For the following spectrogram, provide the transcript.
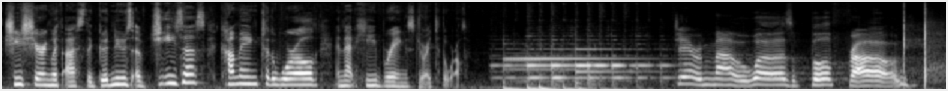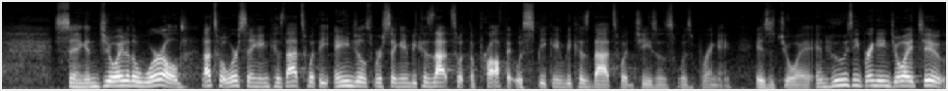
She's sharing with us the good news of Jesus coming to the world and that he brings joy to the world. Jeremiah was a bullfrog singing joy to the world. That's what we're singing because that's what the angels were singing because that's what the prophet was speaking because that's what Jesus was bringing is joy. And who's he bringing joy to?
